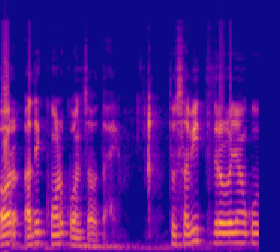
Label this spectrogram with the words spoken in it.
और अधिक कोण कौन सा होता है। तो सभी त्रिभुजों को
